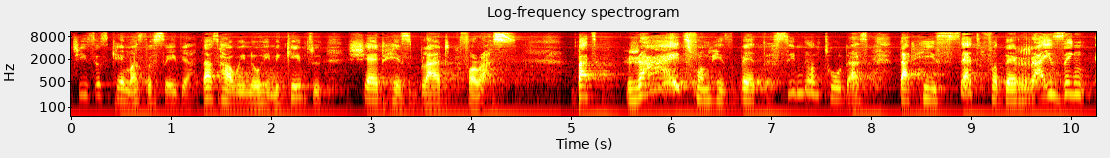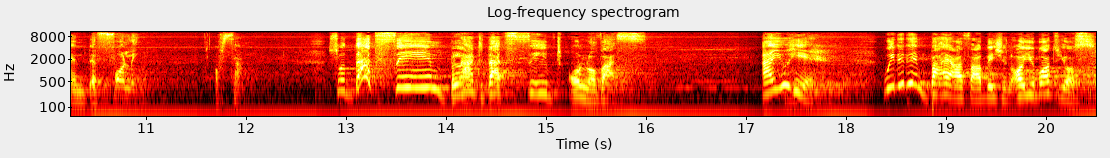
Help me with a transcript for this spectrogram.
Jesus came as the Savior. That's how we know him. He came to shed his blood for us. But right from his birth, Simeon told us that he set for the rising and the falling of some. So that same blood that saved all of us. Are you here? We didn't buy our salvation, or you bought yours.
